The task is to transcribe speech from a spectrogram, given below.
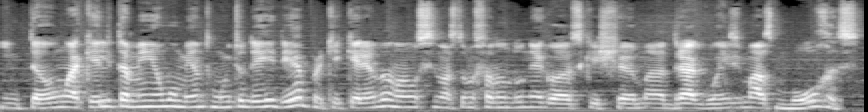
Então, aquele também é um momento muito D&D, porque querendo ou não, se nós estamos falando de um negócio que chama Dragões e Masmorras,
